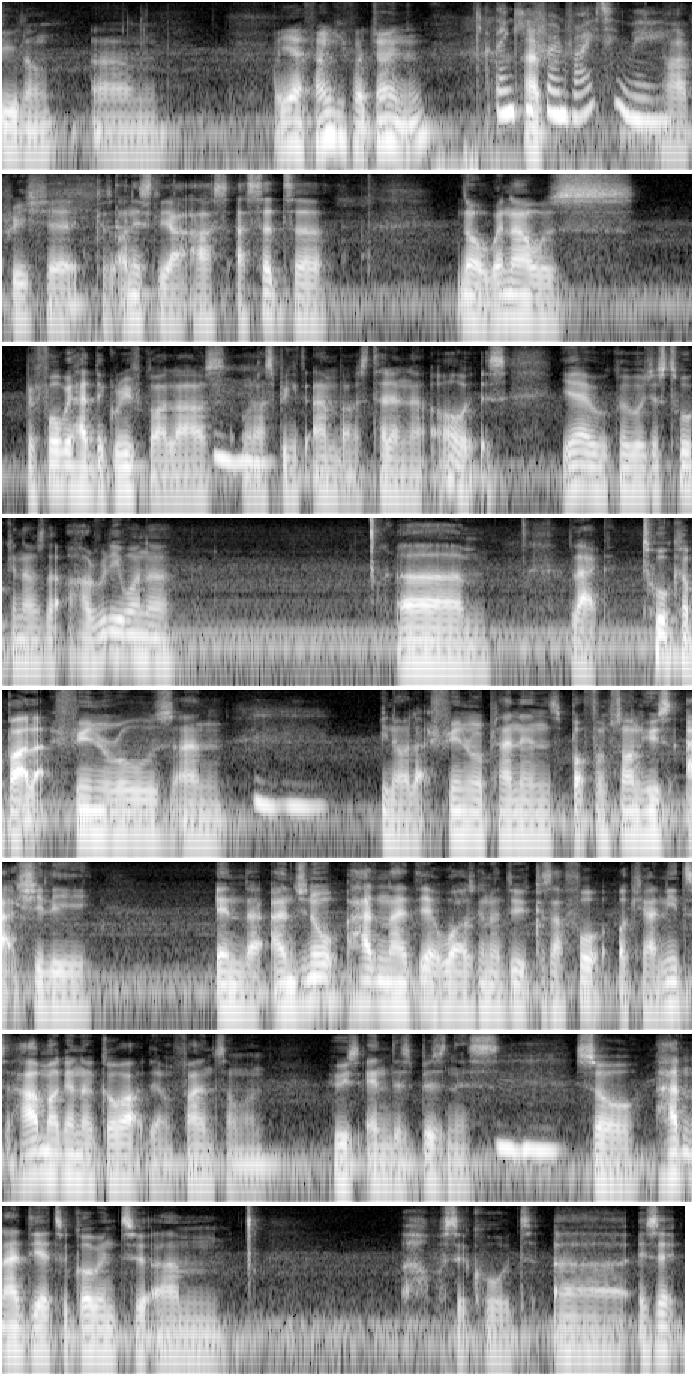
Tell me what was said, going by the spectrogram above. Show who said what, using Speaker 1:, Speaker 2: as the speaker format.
Speaker 1: too long. Um, but yeah, thank you for joining.
Speaker 2: Thank you
Speaker 1: I-
Speaker 2: for inviting me.
Speaker 1: I appreciate it because honestly, I, I, I said to no when I was before we had the grief girl. I was when I was
Speaker 2: Mhm.
Speaker 1: speaking to Amber, I was telling her, oh, it's yeah, because we were just talking. I was like, oh, I really wanna um like talk about like funerals and
Speaker 2: Mhm.
Speaker 1: you know like funeral plannings, but from someone who's actually in that. And you know, I had an idea what I was gonna do because I thought, okay, I need to. How am I gonna go out there and find someone who's in this business?
Speaker 2: Mhm.
Speaker 1: So I had an idea to go into um, oh, what's it called? Uh, is it?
